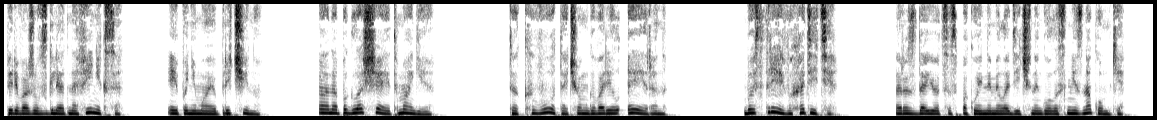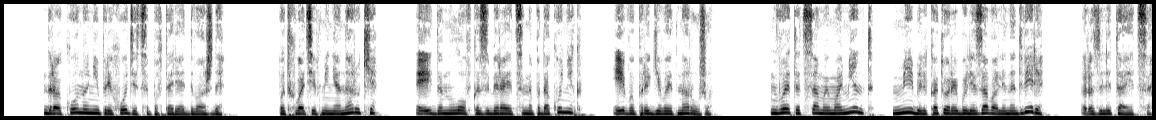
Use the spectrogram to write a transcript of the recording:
перевожу взгляд на Феникса и понимаю причину. Она поглощает магию. Так вот, о чем говорил Эйрон. «Быстрее выходите!» Раздается спокойно мелодичный голос незнакомки. Дракону не приходится повторять дважды. Подхватив меня на руки, Эйден ловко забирается на подоконник и выпрыгивает наружу. В этот самый момент мебель, которой были завалены двери, разлетается.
